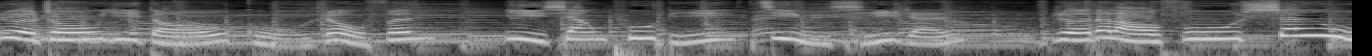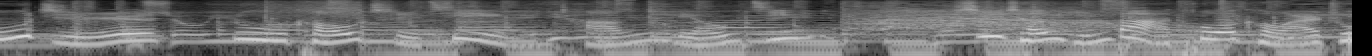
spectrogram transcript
热中一斗骨肉分，异香扑鼻尽袭人。惹得老夫身无指，入口齿磬长流金。”师承吟罢，脱口而出。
